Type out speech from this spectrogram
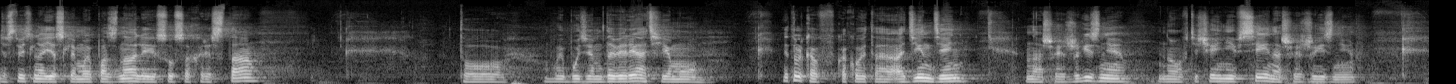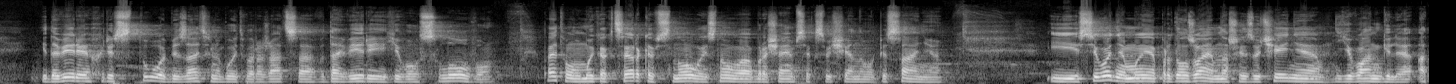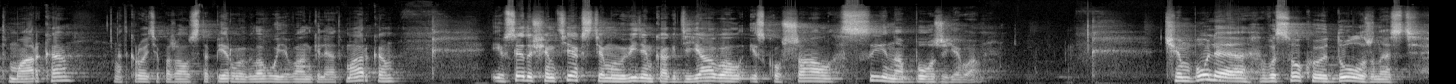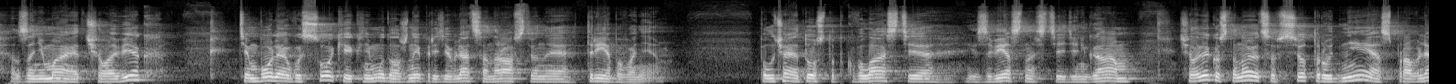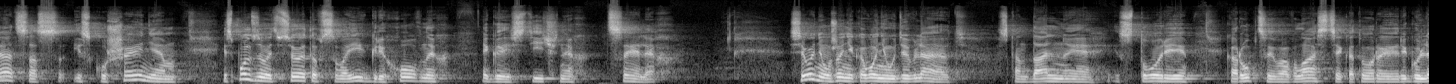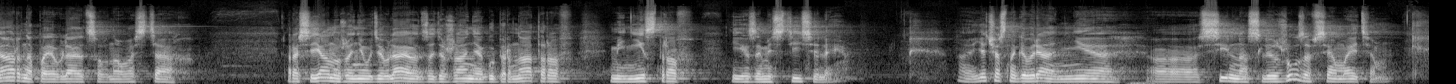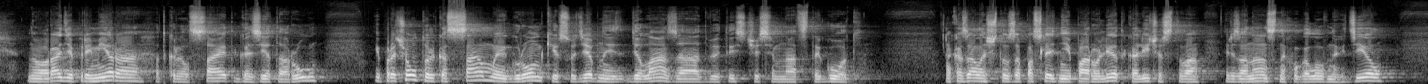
Действительно, если мы познали Иисуса Христа, то мы будем доверять Ему не только в какой-то один день нашей жизни, но в течение всей нашей жизни. И доверие Христу обязательно будет выражаться в доверии Его Слову. Поэтому мы, как церковь, снова и снова обращаемся к Священному Писанию. И сегодня мы продолжаем наше изучение Евангелия от Марка. Откройте, пожалуйста, первую главу Евангелия от Марка. И в следующем тексте мы увидим, как дьявол искушал Сына Божьего. Чем более высокую должность занимает человек, тем более высокие к нему должны предъявляться нравственные требования. Получая доступ к власти, известности, деньгам, человеку становится все труднее справляться с искушением, использовать все это в своих греховных, эгоистичных целях. Сегодня уже никого не удивляют скандальные истории коррупции во власти, которые регулярно появляются в новостях. Россиян уже не удивляют задержания губернаторов, министров и их заместителей. Я, честно говоря, не э, сильно слежу за всем этим, но ради примера открыл сайт газета.ру и прочел только самые громкие судебные дела за 2017 год. Оказалось, что за последние пару лет количество резонансных уголовных дел,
